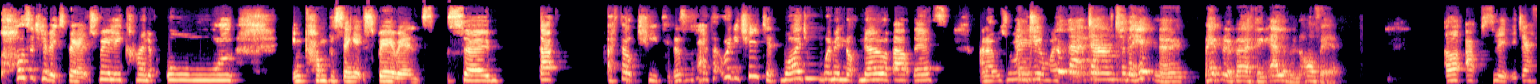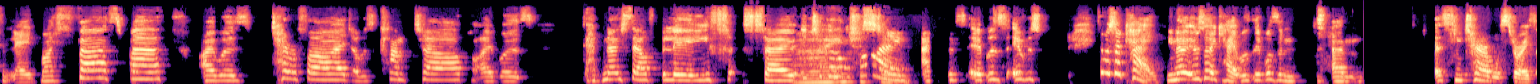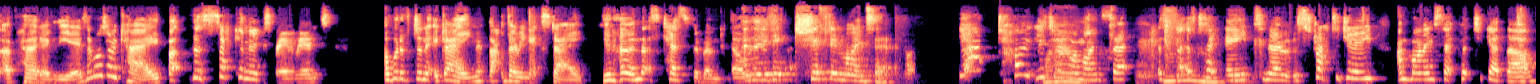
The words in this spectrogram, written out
positive experience, really kind of all encompassing experience. So that I felt cheated. I felt really cheated. Why do women not know about this? And I was really and you put that down to the hypno hypnobirthing element of it. Oh, absolutely, definitely. My first birth, I was terrified. I was clamped up. I was had no self belief. So it took a long time. And it was, it was it was it was okay. You know, it was okay. It, was, it wasn't um, some terrible stories I've heard over the years. It was okay, but the second experience I would have done it again that very next day, you know, and that's testament. And then you think shift in mindset. Yeah, totally wow. changed my mindset. A set mm. of techniques, you know, a strategy and mindset put together.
